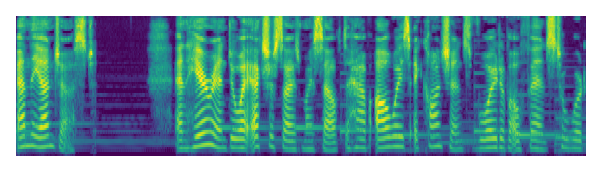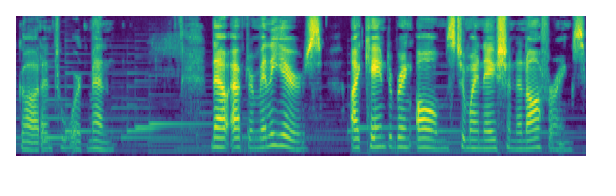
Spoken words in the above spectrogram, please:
and the unjust. And herein do I exercise myself to have always a conscience void of offense toward God and toward men. Now, after many years, I came to bring alms to my nation and offerings.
